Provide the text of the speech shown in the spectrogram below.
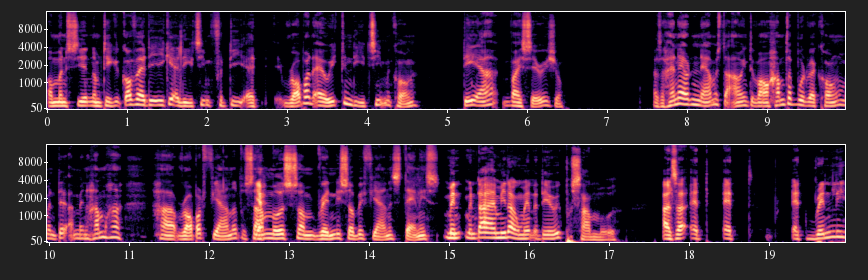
om man siger, at det kan godt være, at det ikke er legitimt, fordi at Robert er jo ikke den legitime konge. Det er Viserys jo. Altså, han er jo den nærmeste arving. Det var jo ham, der burde være konge, men, der, men ham har, har Robert fjernet på samme ja. måde, som Renly så vil fjerne Stannis. Men, men der er mit argument, at det er jo ikke på samme måde. Altså, at, at, at Renly,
